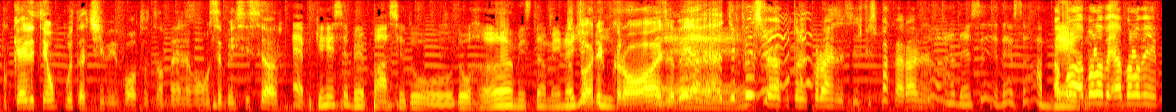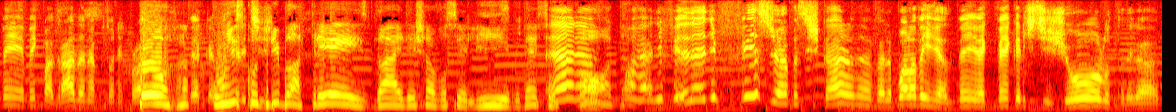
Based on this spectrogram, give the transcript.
Porque ele tem um puta time em volta também, né? Vamos ser bem sinceros. É, porque receber passe do, do Rames também não é o Tony difícil. Kroos, é, bem- é É. difícil jogar com o Tony Kroos, né? é difícil pra caralho, né? Ah, deve ser, deve ser uma A merda. bola, a bola, vem- a bola vem, vem, vem quadrada, né, com o Tony Kroos. Porra, É aquele- o Isco dribla 3, dá e deixa você livre, deve ser É, né? foda. Porra, é difícil, é difícil jogar com esses caras, né, velho? A bola vem, vem, vem aqueles tijolos, tá ligado?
